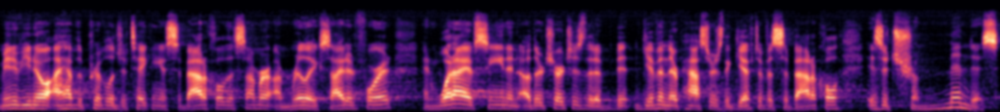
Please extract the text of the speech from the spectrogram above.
Many of you know I have the privilege of taking a sabbatical this summer. I'm really excited for it. And what I have seen in other churches that have been, given their pastors the gift of a sabbatical is a tremendous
